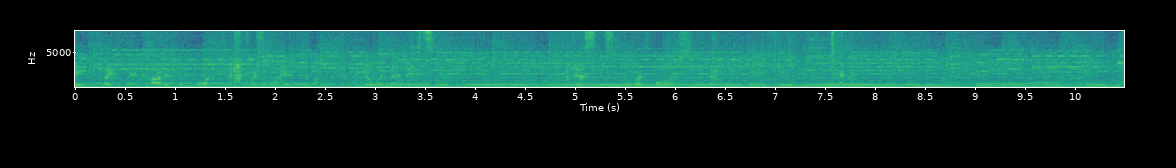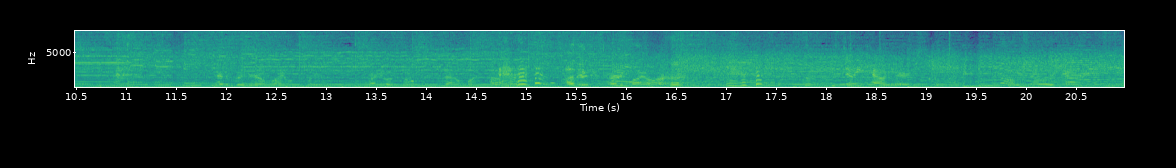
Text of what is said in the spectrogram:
Hit like you caught it with one, then know what that is. This is too much force. trying to figure out why I was trying to accomplish that one. Other than hurting my arm. He's doing counters. No, he's not really counting. It's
